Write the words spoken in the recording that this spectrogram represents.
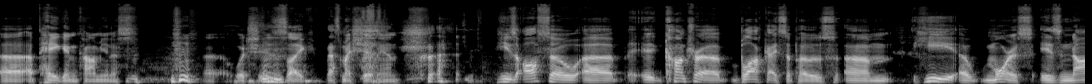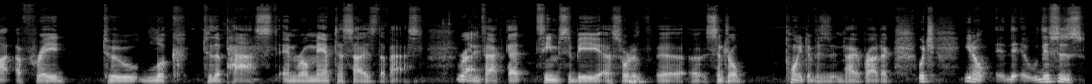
uh, a pagan communist. uh, which is like that's my shit, man. He's also uh, contra Bloch, I suppose. Um, he uh, Morris is not afraid to look to the past and romanticize the past. Right. In fact, that seems to be a sort of uh, central point of his entire project. Which you know, this is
